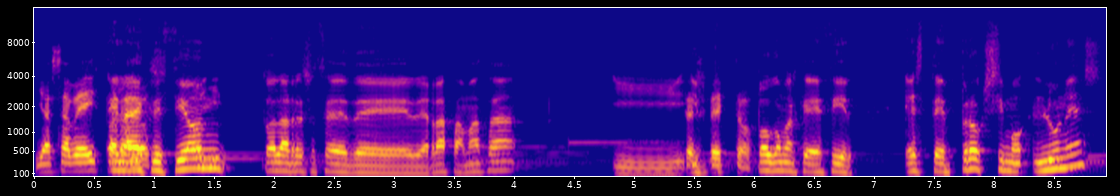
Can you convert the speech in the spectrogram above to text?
Ya sabéis. En para la los- descripción, Oye, todas las redes sociales de, de Rafa Maza. Y, y Perfecto. poco más que decir. Este próximo lunes,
